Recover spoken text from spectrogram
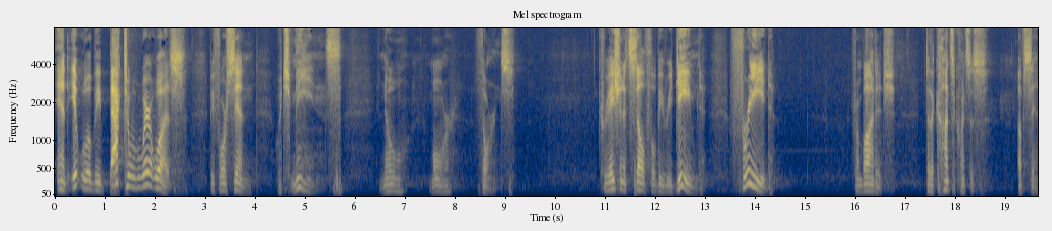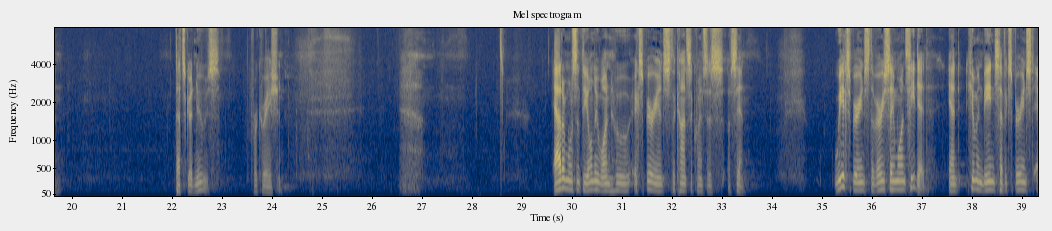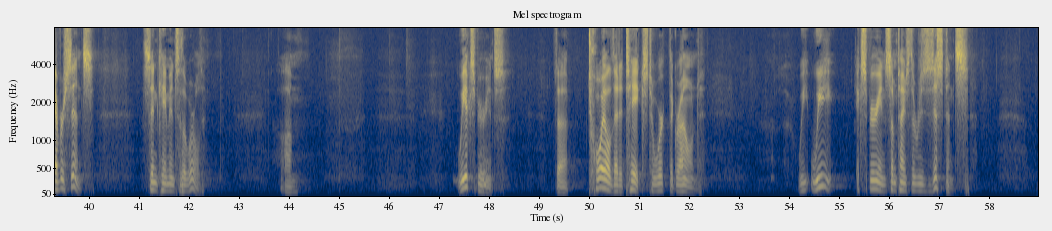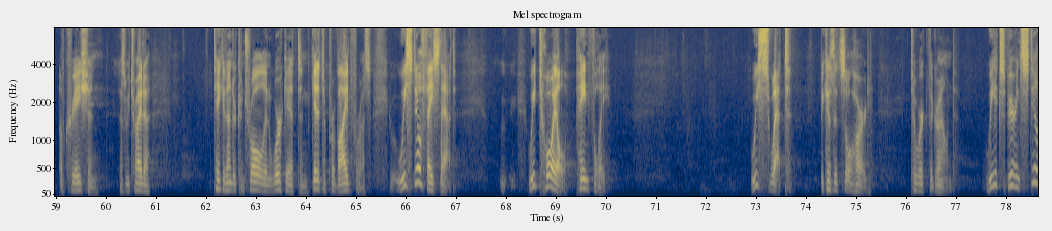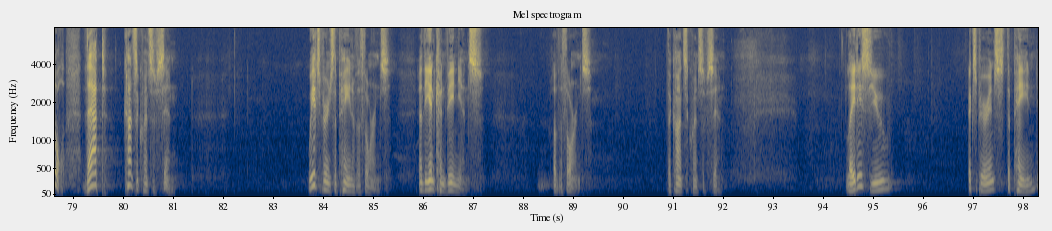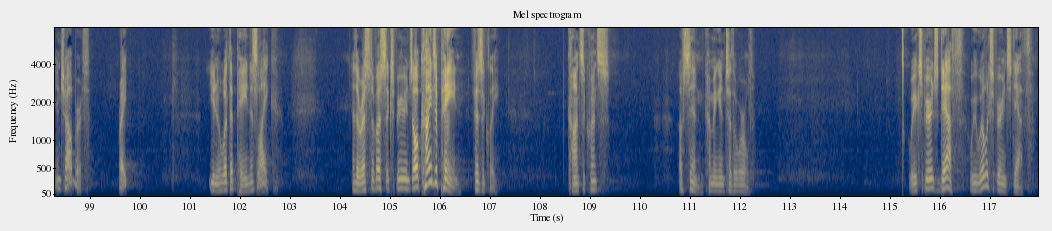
And it will be back to where it was before sin, which means no more thorns. Creation itself will be redeemed, freed from bondage to the consequences of sin. That's good news for creation. Adam wasn't the only one who experienced the consequences of sin. We experienced the very same ones he did, and human beings have experienced ever since sin came into the world. Um, we experience the toil that it takes to work the ground. We, we experience sometimes the resistance of creation as we try to take it under control and work it and get it to provide for us. We still face that. We toil painfully we sweat because it's so hard to work the ground. We experience still that consequence of sin. We experience the pain of the thorns and the inconvenience of the thorns, the consequence of sin. Ladies, you experience the pain in childbirth, right? You know what the pain is like. And the rest of us experience all kinds of pain physically. Consequence of sin coming into the world. We experience death. We will experience death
